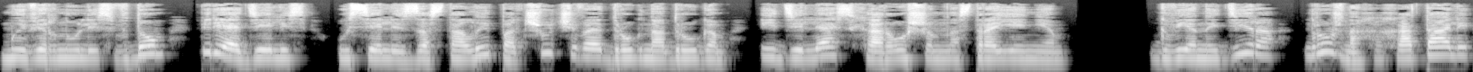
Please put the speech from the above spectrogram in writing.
Мы вернулись в дом, переоделись, уселись за столы, подшучивая друг над другом и делясь хорошим настроением. Гвен и Дира дружно хохотали,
